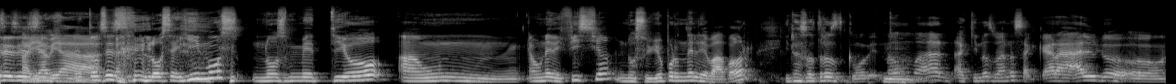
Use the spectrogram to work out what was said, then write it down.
sí, sí. Ahí sí. había- Entonces lo seguimos, nos metió a un, a un edificio, nos subió por un elevador y nosotros como de, no, No. man, aquí nos van a sacar a algo.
